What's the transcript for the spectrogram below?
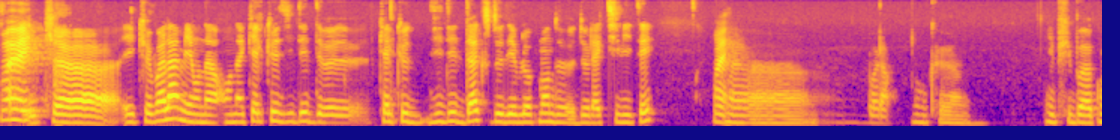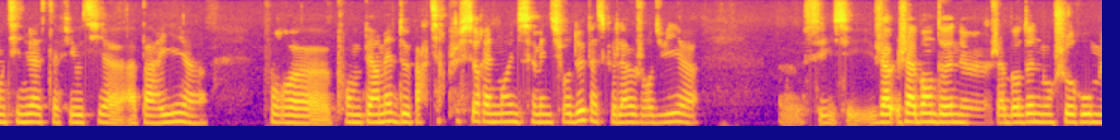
Et que et que voilà mais on a on a quelques idées de quelques idées d'axes de développement de, de l'activité. Euh, voilà. Donc et puis bah continuer à staffer aussi à, Paris pour pour me permettre de partir plus sereinement une semaine sur deux parce que là aujourd'hui c'est j'abandonne j'abandonne mon showroom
